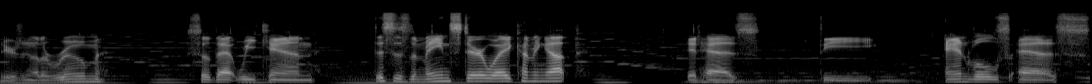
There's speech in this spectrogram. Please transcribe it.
There's another room so that we can... This is the main stairway coming up. It has the anvils as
